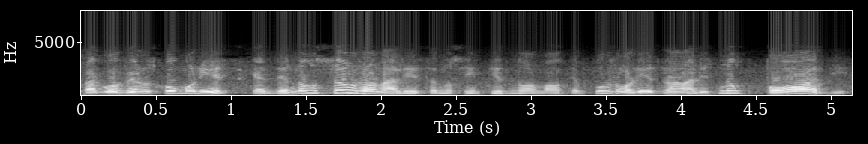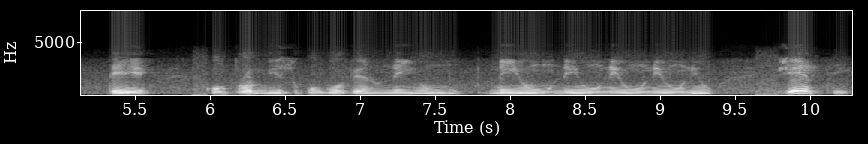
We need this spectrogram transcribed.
para governos comunistas. Quer dizer, não são jornalistas no sentido normal. O jornalista, jornalista não pode ter compromisso com governo nenhum. Nenhum, nenhum, nenhum, nenhum, nenhum. Gente,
